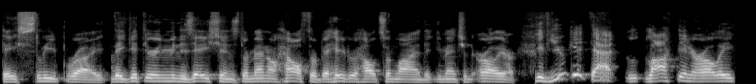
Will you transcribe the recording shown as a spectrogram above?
They sleep right. They get their immunizations their mental health or behavioral health's in line that you mentioned earlier. If you get that locked in early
